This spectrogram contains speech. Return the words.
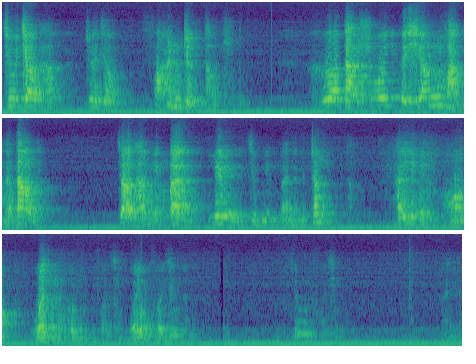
就叫他，这叫反者道之度，和他说一个相反的道理，叫他明白另就明白那个正道。他一明哦，我怎么会无佛性？我有佛性呢，就佛性。哎呀，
